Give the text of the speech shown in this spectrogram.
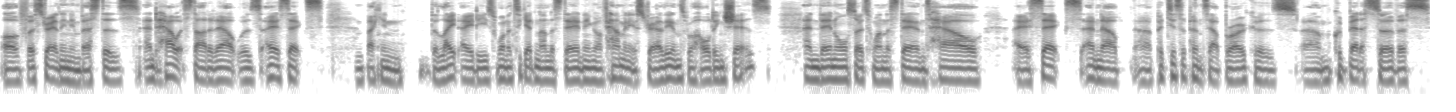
of Australian investors. And how it started out was ASX back in the late 80s wanted to get an understanding of how many Australians were holding shares, and then also to understand how ASX and our uh, participants, our brokers, um, could better service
